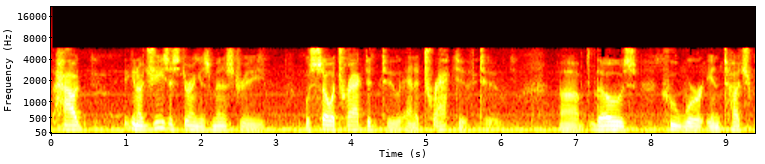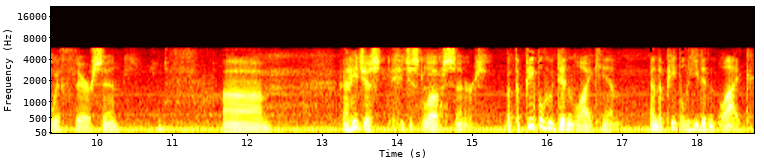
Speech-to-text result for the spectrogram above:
how, you know, Jesus during his ministry was so attracted to and attractive to uh, those who were in touch with their sin. Um, and he just he just loved sinners. But the people who didn't like him and the people he didn't like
